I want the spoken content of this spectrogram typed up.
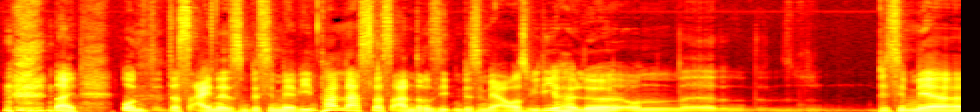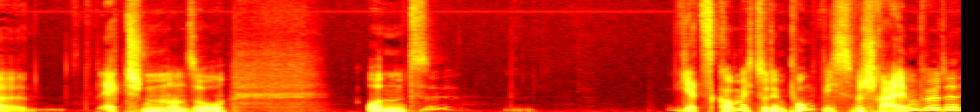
Nein. Und das eine ist ein bisschen mehr wie ein Palast, das andere sieht ein bisschen mehr aus wie die Hölle und äh, ein bisschen mehr Action und so. Und jetzt komme ich zu dem Punkt, wie ich es beschreiben würde.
